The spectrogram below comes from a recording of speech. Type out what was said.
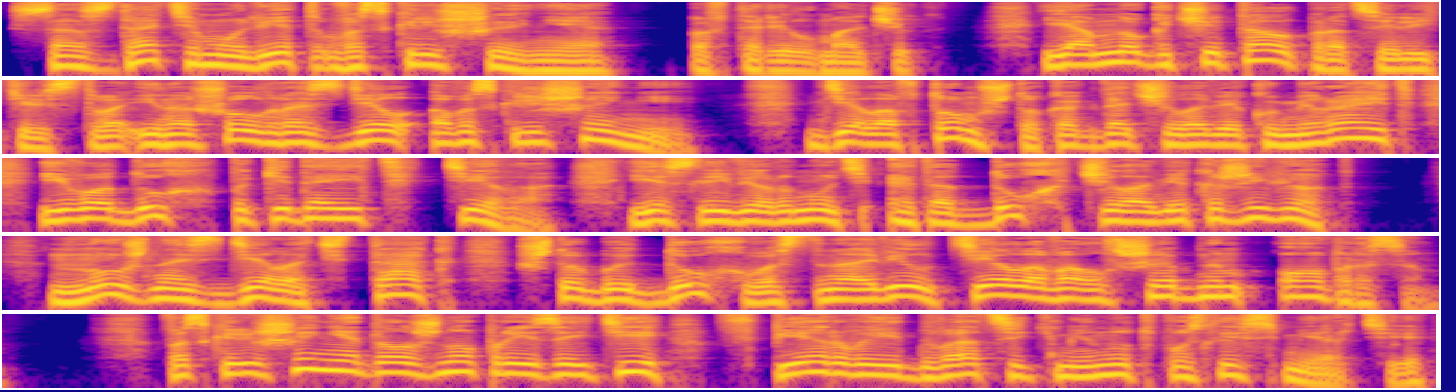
«Создать амулет воскрешения», – повторил мальчик. «Я много читал про целительство и нашел раздел о воскрешении. Дело в том, что когда человек умирает, его дух покидает тело. Если вернуть этот дух, человек оживет. Нужно сделать так, чтобы дух восстановил тело волшебным образом. Воскрешение должно произойти в первые 20 минут после смерти.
